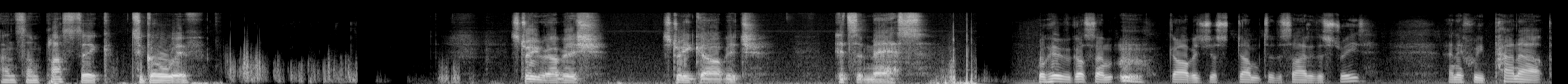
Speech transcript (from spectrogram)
And some plastic to go with. Street rubbish, street garbage. It's a mess. Well here we've got some garbage just dumped to the side of the street and if we pan up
